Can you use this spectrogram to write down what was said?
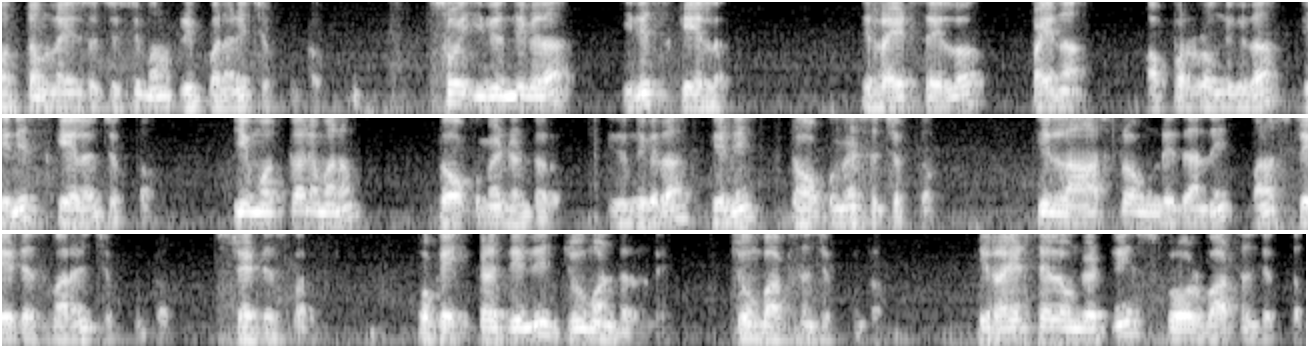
మొత్తం లైన్స్ వచ్చేసి మనం రిబ్బన్ అని చెప్పుకుంటాం. సో ఇది ఉంది కదా ఇది స్కేల్ ఈ రైట్ సైడ్లో పైన అప్పర్లో ఉంది కదా దీన్ని స్కేల్ అని చెప్తాం. ఈ మొత్తాన్ని మనం డాక్యుమెంట్ అంటారు. ఇది ఉంది కదా దీన్ని డాక్యుమెంట్స్ అని చెప్తాం. ఈ లాస్ట్లో ఉండేదాన్ని మనం స్టేటస్ బార్ అని చెప్పుకుంటాం. స్టేటస్ బార్ ఓకే ఇక్కడ దీన్ని జూమ్ అంటారండి. జూమ్ బాక్స్ అని చెప్పుకుంటాం. ఈ రైట్ సైడ్లో ఉండేటిని స్క్రోల్ బార్స్ అని చెప్తాం.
